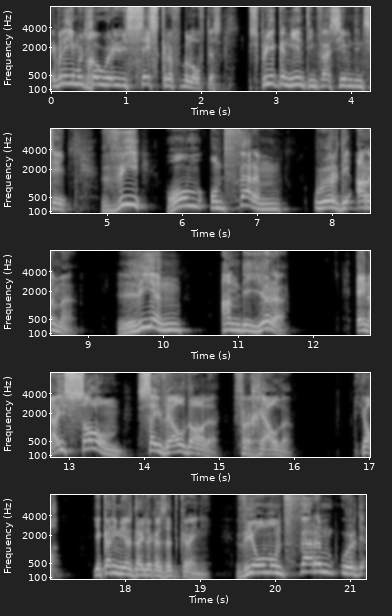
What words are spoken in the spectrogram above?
Ek wil hê jy moet gou hoor hierdie ses skrifbeloftes. Spreuke 19 vers 17 sê: Wie hom ontferm oor die arme leen aan die Here en hy sal hom sy weldade vergelde ja jy kan nie meer duidelik as dit kry nie wie hom ontferm oor die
